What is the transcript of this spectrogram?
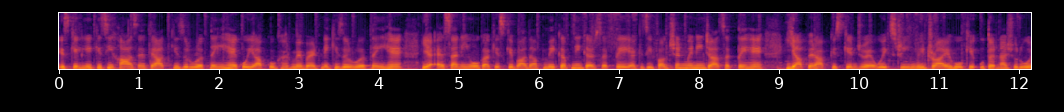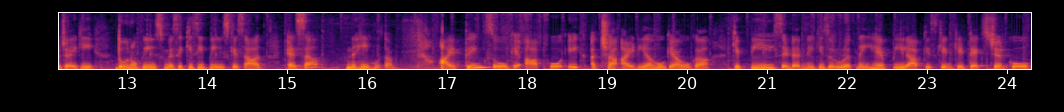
इसके लिए किसी ख़ास एहतियात की ज़रूरत नहीं है। कोई आपको घर में बैठने की ज़रूरत नहीं है। या ऐसा नहीं होगा कि इसके बाद आप मेकअप नहीं कर सकते या किसी फ़ंक्शन में नहीं जा सकते हैं। या फिर आपकी स्किन जो है वो एक्सट्रीमली ड्राई हो के उतरना शुरू हो जाएगी। दोनों पील्स में से किसी पील्स के साथ ऐसा नहीं होता। आई थिंक सो कि आपको एक अच्छा आइडिया हो गया होगा कि पील से डरने की ज़रूरत नहीं है। पील आपकी स्किन के टेक्सचर को,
